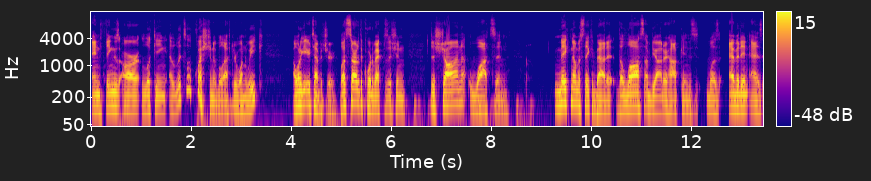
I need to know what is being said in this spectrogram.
and things are looking a little questionable after one week. I want to get your temperature. Let's start at the quarterback position. Deshaun Watson. Make no mistake about it, the loss of DeAndre Hopkins was evident as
